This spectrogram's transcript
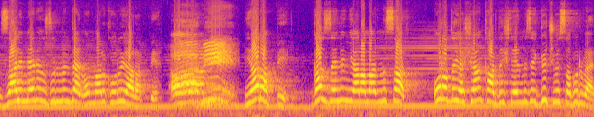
Zalimlerin zulmünden onları koru ya Rabbi. Amin. Ya Rabbi, Gazze'nin yaralarını sar. Orada yaşayan kardeşlerimize güç ve sabır ver.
